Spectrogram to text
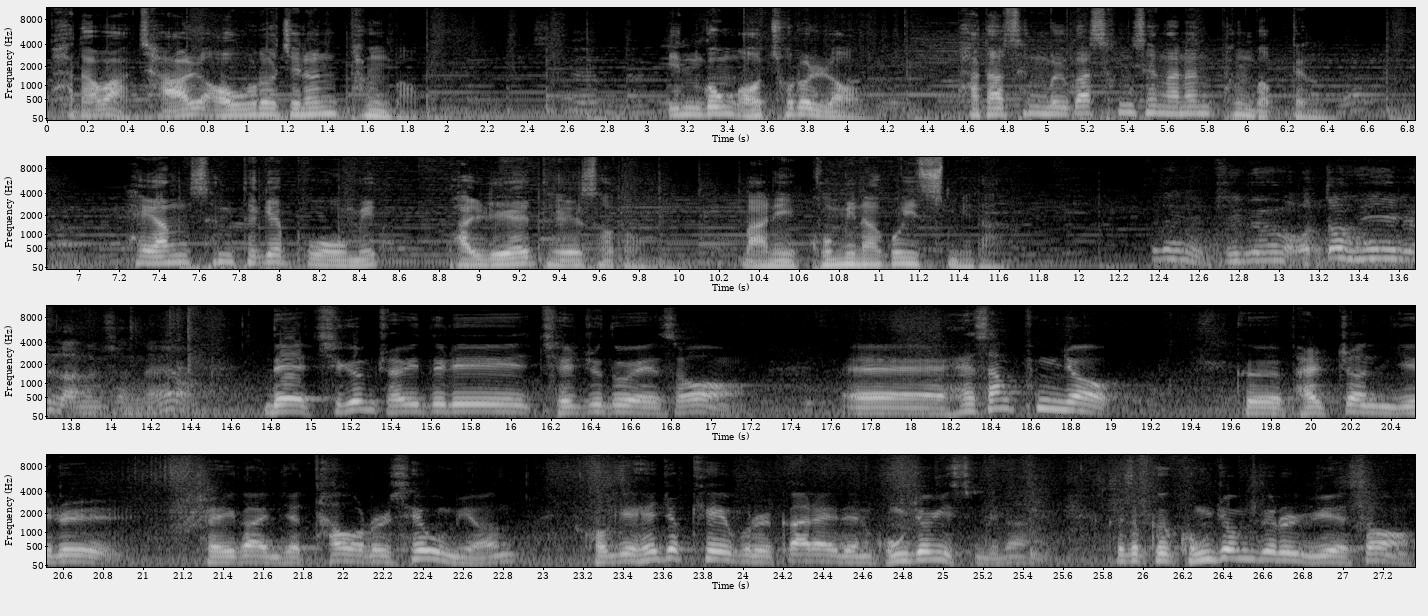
바다와 잘 어우러지는 방법, 인공 어초를 넣어 바다 생물과 상생하는 방법 등 해양 생태계 보호 및 관리에 대해서도 많이 고민하고 있습니다. 회장님 지금 어떤 회의를 나누셨나요? 네, 지금 저희들이 제주도에서 에, 해상 풍력 그 발전기를 저희가 이제 타워를 세우면 거기에 해저 케이블을 깔아야 되는 공정이 있습니다. 그래서 그 공정들을 위해서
